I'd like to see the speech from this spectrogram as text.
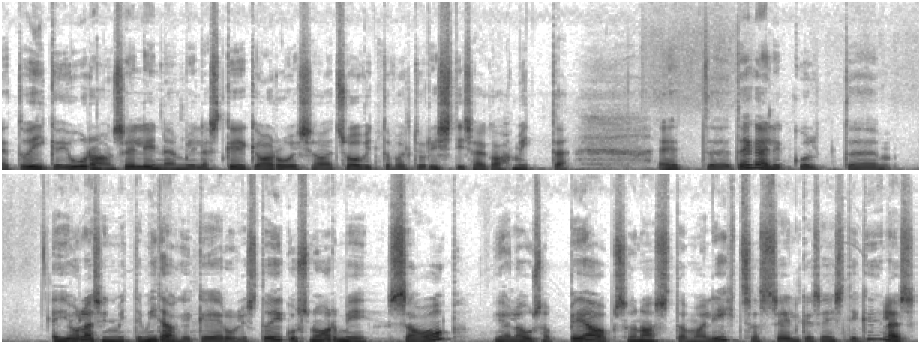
et õige juura on selline, millest keegi aru ei saa, et soovitavalt jurist ise kah mitte et äh, tegelikult äh, ei ole siin mitte midagi keerulist, õigusnormi saab ja lausa peab sõnastama lihtsas selges eesti keeles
